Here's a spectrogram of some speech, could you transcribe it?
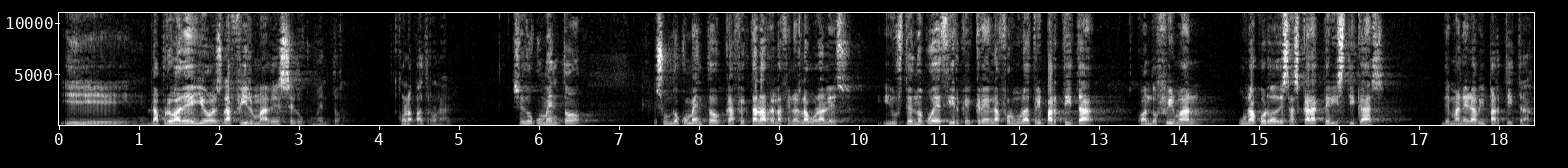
Y la prueba de ello es la firma de ese documento con la patronal. Ese documento es un documento que afecta a las relaciones laborales y usted no puede decir que cree en la fórmula tripartita cuando firman un acuerdo de esas características de manera bipartita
